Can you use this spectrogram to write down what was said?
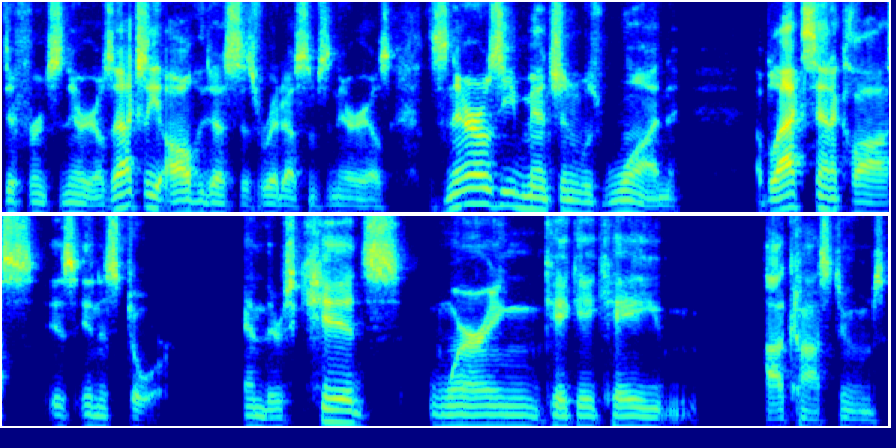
different scenarios. Actually, all the justices read off some scenarios. The scenarios he mentioned was one: a black Santa Claus is in a store, and there's kids wearing KKK uh, costumes,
